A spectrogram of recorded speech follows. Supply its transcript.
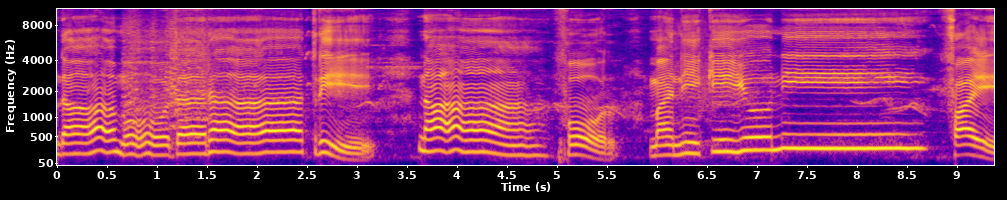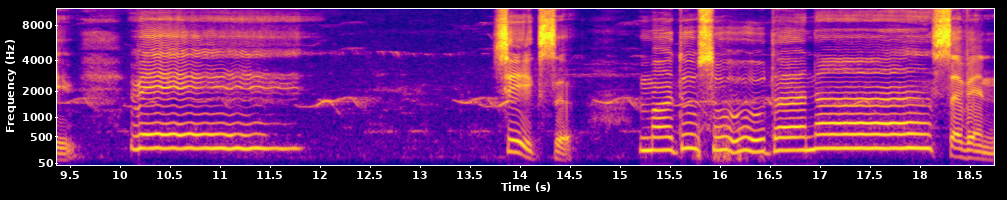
దామోదరా త్రీ నా ఫోర్ మణికియుని ఫైవ్ వే సిక్స్ మధుసూదన సెవెన్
